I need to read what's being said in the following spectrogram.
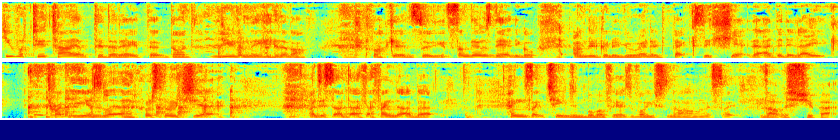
you were too tired to direct it, Dud. You weren't good enough. Fucking, so you get somebody else there and you go, I'm just going to go in and fix this shit that I didn't like 20 years later or some shit. I just, I, I find that a bit, things like changing Boba Fett's voice and all, and it's like, That was stupid.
